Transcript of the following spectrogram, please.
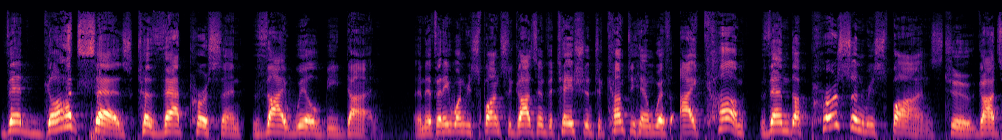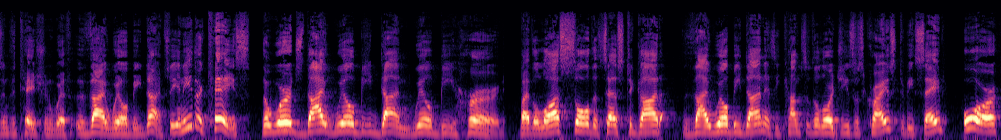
then God says to that person, Thy will be done. And if anyone responds to God's invitation to come to him with, I come, then the person responds to God's invitation with, Thy will be done. See, in either case, the words, Thy will be done, will be heard by the lost soul that says to God, Thy will be done as he comes to the Lord Jesus Christ to be saved, or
